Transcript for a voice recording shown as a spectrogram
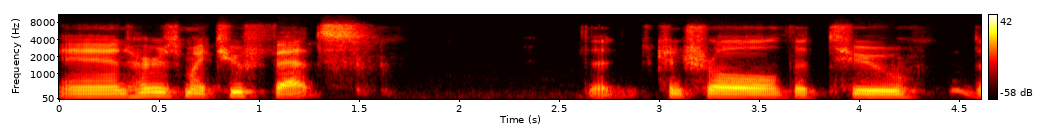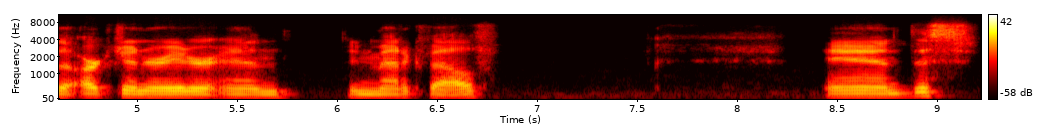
And here's my two FETs that control the two, the arc generator and the pneumatic valve. And this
